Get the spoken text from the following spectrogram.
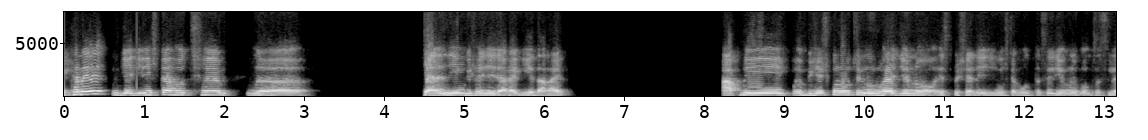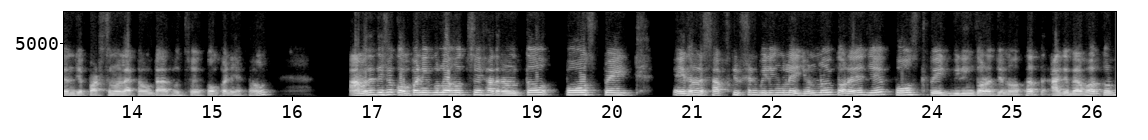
এখানে যে জিনিসটা হচ্ছে চ্যালেঞ্জিং বিষয় যে জায়গায় গিয়ে দাঁড়ায় আপনি, বিশেষ করে হচ্ছে নূর ভাইয়ের জন্য স্পেশালি এই জিনিসটা বলতেছি যে উনি বলতেছিলেন যে পার্সোনাল অ্যাকাউন্ট আর হচ্ছে কোম্পানি অ্যাকাউন্ট আমাদের দেশে কোম্পানিগুলো হচ্ছে সাধারণত পোস্ট পেইড এই ধরনের সাবস্ক্রিপশন বিলিংগুলো এই জন্যই করে যে পোস্ট পেইড বিলিং করার জন্য। অর্থাৎ আগে ব্যবহার করব,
